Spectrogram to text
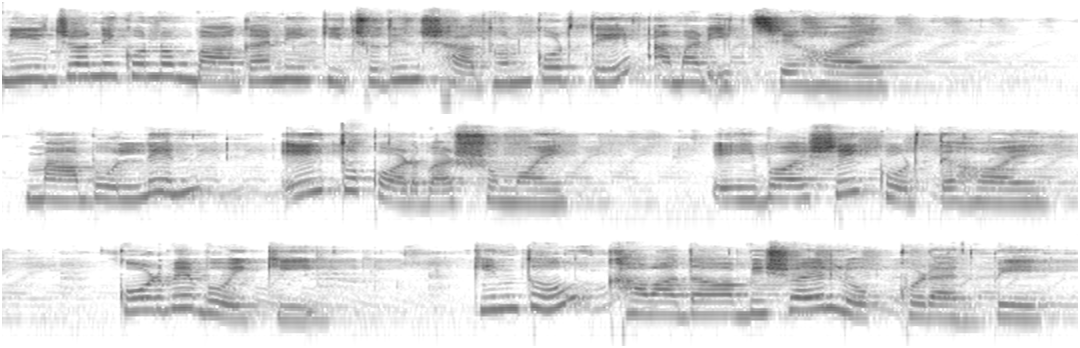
নির্জনে কোনো বাগানে কিছুদিন সাধন করতে আমার ইচ্ছে হয়? মা বললেন, এই তো করবার সময়, এই বয়সেই করতে হয়। করবে বই কি? কিন্তু খাওয়া দাওয়া বিষয়ে লক্ষ্য রাখবে।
